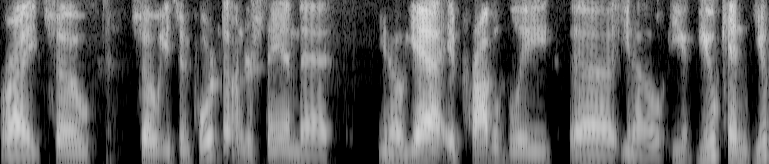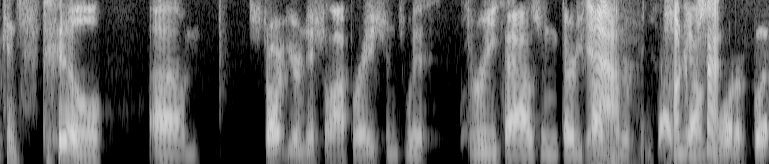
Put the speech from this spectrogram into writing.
Right. So, so it's important to understand that you know, yeah, it probably, uh, you know, you you can you can still um, start your initial operations with 3,000, 3,500, yeah, 4,000 gallons of water. But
